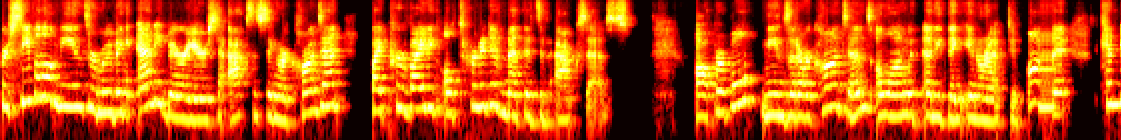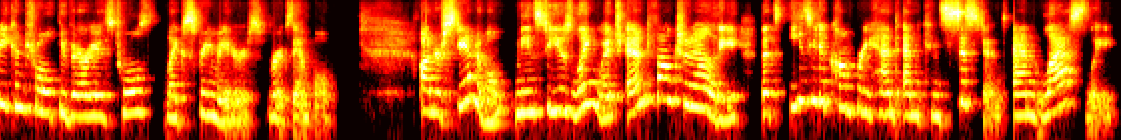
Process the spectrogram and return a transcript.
Perceivable means removing any barriers to accessing our content by providing alternative methods of access. Operable means that our content, along with anything interactive on it, can be controlled through various tools like screen readers, for example. Understandable means to use language and functionality that's easy to comprehend and consistent. And lastly,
